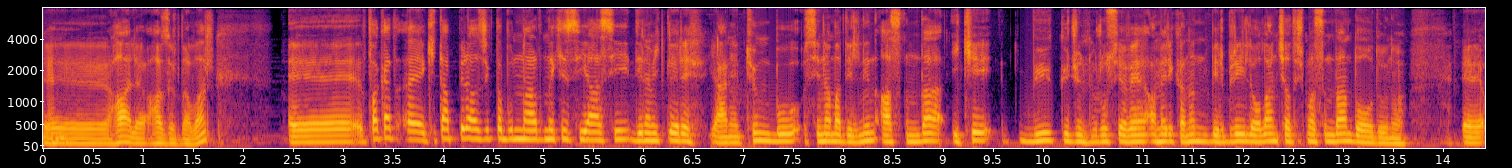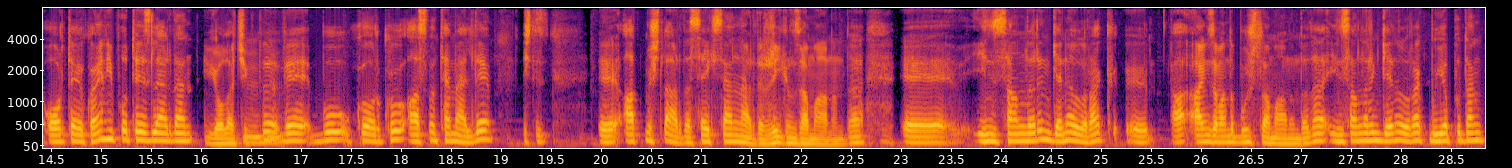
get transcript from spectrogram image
Ee, hala hazırda var. Ee, fakat e, kitap birazcık da bunun ardındaki siyasi dinamikleri yani tüm bu sinema dilinin aslında iki büyük gücün Rusya ve Amerika'nın birbiriyle olan çatışmasından doğduğunu e, ortaya koyan hipotezlerden yola çıktı ve bu korku aslında temelde işte e, 60'larda 80'lerde Reagan zamanında e, insanların genel olarak e, aynı zamanda Bush zamanında da insanların genel olarak bu yapıdan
